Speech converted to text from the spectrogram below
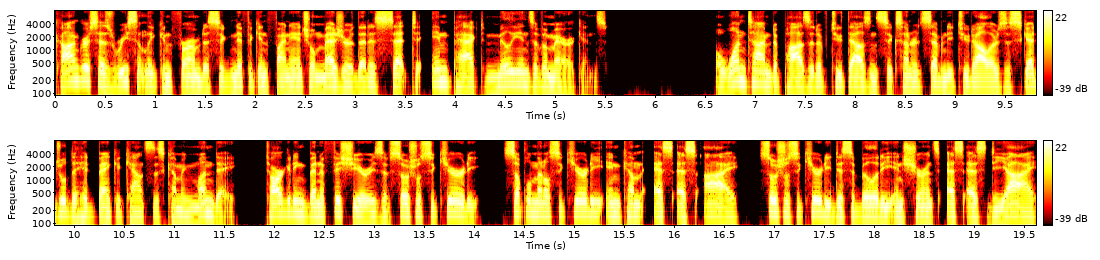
Congress has recently confirmed a significant financial measure that is set to impact millions of Americans. A one-time deposit of $2,672 is scheduled to hit bank accounts this coming Monday, targeting beneficiaries of Social Security, Supplemental Security Income SSI, Social Security Disability Insurance SSDI,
